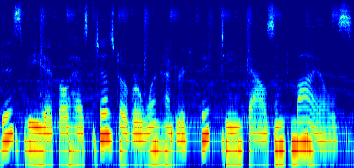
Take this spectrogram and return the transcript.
This vehicle has just over 115,000 miles.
